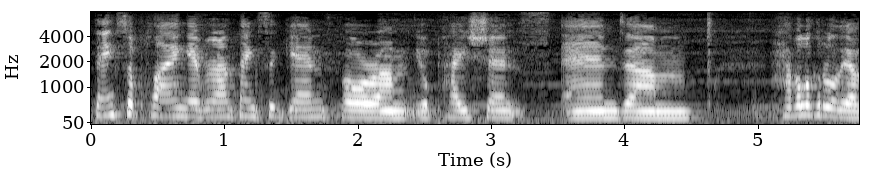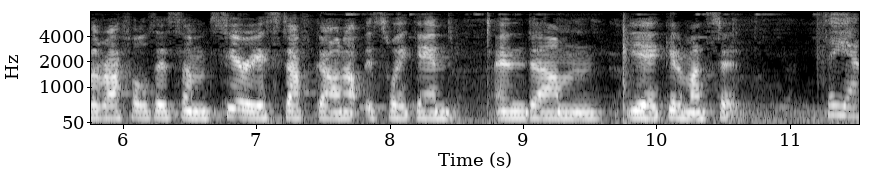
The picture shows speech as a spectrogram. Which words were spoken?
Thanks for playing, everyone. Thanks again for um, your patience and um, have a look at all the other raffles. There's some serious stuff going up this weekend and um, yeah, get amongst it. See ya.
